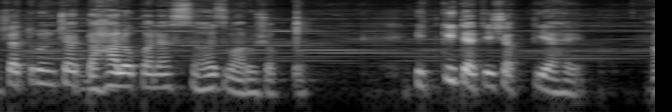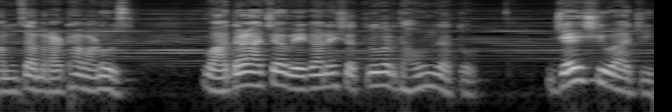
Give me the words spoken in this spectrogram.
शत्रूंच्या दहा लोकांना सहज मारू शकतो. इतकी त्याची शक्ती आहे. आमचा मराठा माणूस वादळाच्या वेगाने शत्रूवर धावून जातो. जय शिवाजी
